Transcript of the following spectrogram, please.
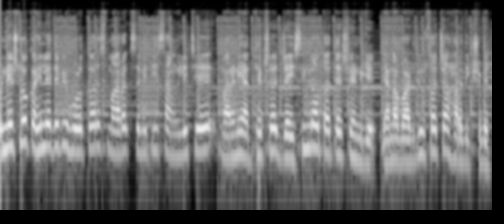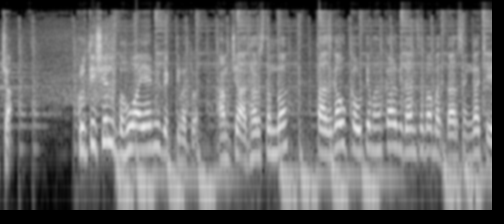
पुण्यश्लोक अहिल्यादेवी होळकर स्मारक समिती सांगलीचे माननीय अध्यक्ष जयसिंगराव तात्या शेंडगे यांना वाढदिवसाच्या हार्दिक शुभेच्छा. कृतिशील बहुआयामी व्यक्तिमत्व आमचे आधारस्तंभ तासगाव कवटे महाकाळ विधानसभा मतदारसंघाचे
